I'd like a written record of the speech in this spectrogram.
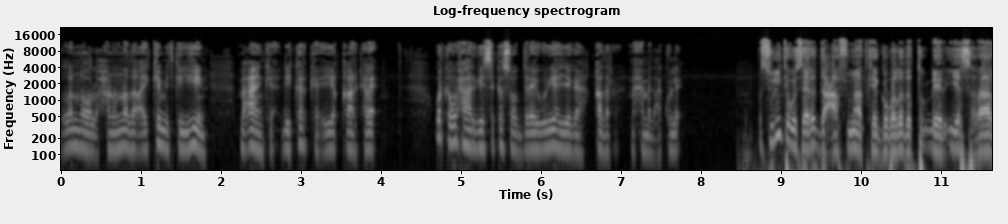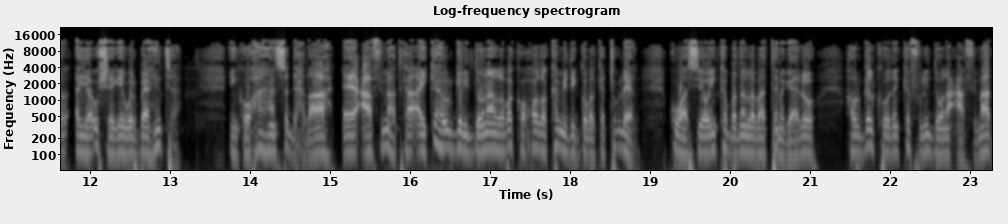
la nool xanuunada ay ka midka yihiin macaanka dhiikarka iyo qaar kale. Warkan waxaa hargeysa ka soo diray waryahayaga qadar maxamed cakule mas'uuliyiinta wasaaradda caafimaadka ee gobollada togdheer iyo saraar ayaa u sheegay warbaahinta. In kooxahan saddexda ah ee caafimaadka ay ka howlgeli doonaan laba kooxood oo ka midi gobolka togdheer kuwaasi oo in ka badan labaatan magaalo howlgalkoodan ka fulin doona caafimaad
